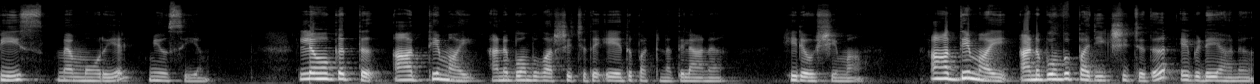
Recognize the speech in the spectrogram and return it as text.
peace memorial museum. ലോകത്ത് ആദ്യമായി അണുബോംബ് വർഷിച്ചത് ഏത് പട്ടണത്തിലാണ്? ഹിരോഷിമ. ആദ്യമായി അണുബോംബ് പരീക്ഷിച്ചത് എവിടെയാണ്?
